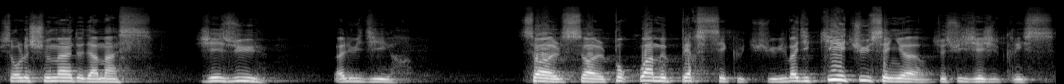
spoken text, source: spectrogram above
sur le chemin de Damas, Jésus va lui dire, Saul, Saul, pourquoi me persécutes-tu? Il va dire, Qui es-tu Seigneur? Je suis Jésus-Christ.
